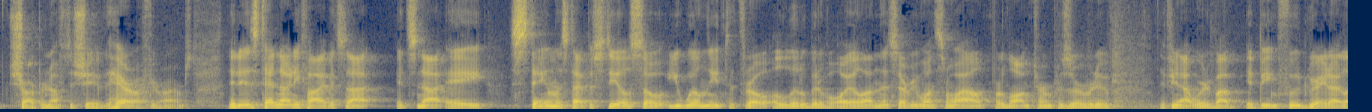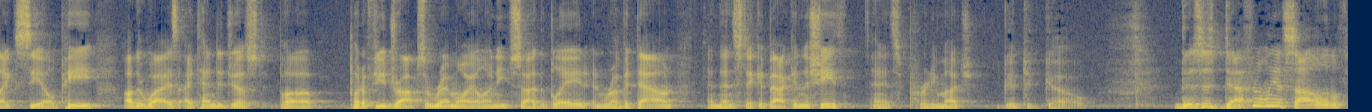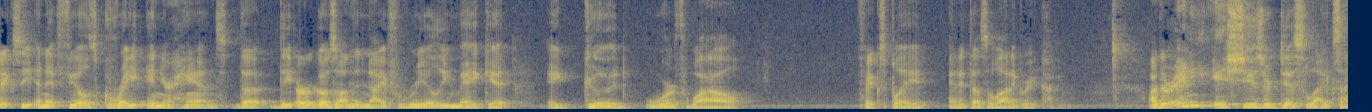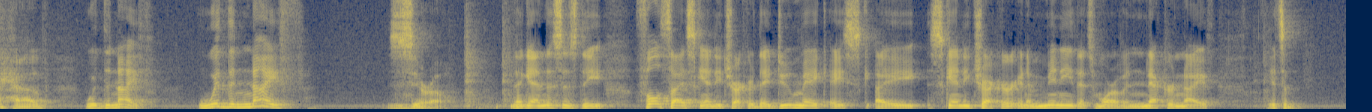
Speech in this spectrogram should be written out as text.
sharp enough to shave the hair off your arms. It is 1095. It's not it's not a stainless type of steel, so you will need to throw a little bit of oil on this every once in a while for long-term preservative. If you're not worried about it being food grade, I like CLP. Otherwise, I tend to just uh, put a few drops of rem oil on each side of the blade and rub it down and then stick it back in the sheath and it's pretty much good to go. This is definitely a solid little fixie and it feels great in your hands. The, the ergos on the knife really make it a good, worthwhile fixed blade and it does a lot of great cutting. Are there any issues or dislikes I have with the knife? With the knife, zero. Again, this is the full-size Scandi Trekker. They do make a, a Scandi Trekker in a mini that's more of a necker knife. It's a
